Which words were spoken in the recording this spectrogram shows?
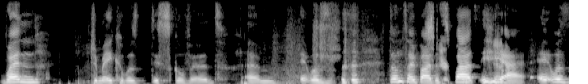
when Jamaica was discovered, um, it was done so by the Span. yeah. Yeah, it was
